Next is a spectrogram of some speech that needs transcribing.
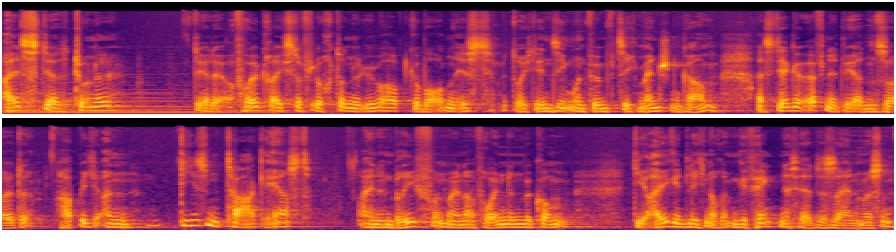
Als der Tunnel, der der erfolgreichste Fluchttunnel überhaupt geworden ist, durch den 57 Menschen kamen, als der geöffnet werden sollte, habe ich an diesem Tag erst einen Brief von meiner Freundin bekommen, die eigentlich noch im Gefängnis hätte sein müssen.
